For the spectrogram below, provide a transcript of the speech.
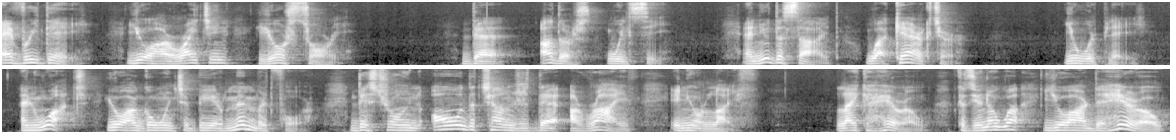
Every day you are writing your story that others will see, and you decide what character you will play and what you are going to be remembered for, destroying all the challenges that arrive in your life like a hero. Because you know what? You are the hero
